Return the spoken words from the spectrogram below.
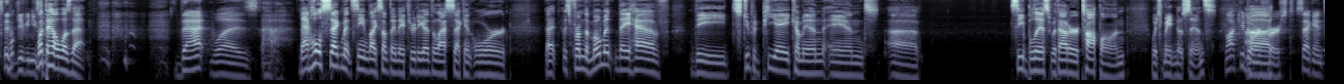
to, to giving you what some. the hell was that? That was. Uh, That whole segment seemed like something they threw together the last second, or that from the moment they have the stupid PA come in and uh, see Bliss without her top on, which made no sense. lock your door Uh, first. Second,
